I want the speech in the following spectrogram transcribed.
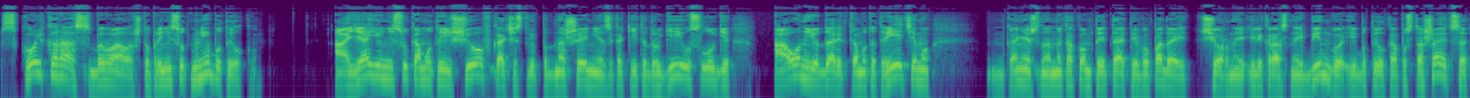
Сколько раз бывало, что принесут мне бутылку, а я ее несу кому-то еще в качестве подношения за какие-то другие услуги, а он ее дарит кому-то третьему. Конечно, на каком-то этапе выпадает черное или красное бинго, и бутылка опустошается,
